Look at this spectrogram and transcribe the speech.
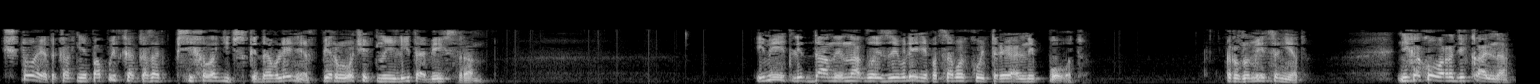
Что это, как не попытка оказать психологическое давление, в первую очередь, на элиты обеих стран? Имеет ли данное наглое заявление под собой какой-то реальный повод? Разумеется, нет. Никакого радикально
